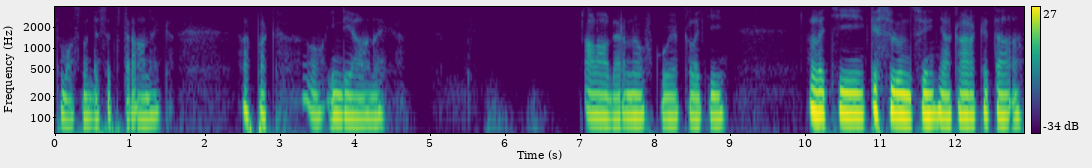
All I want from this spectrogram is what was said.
to má snad deset stránek. A pak o indiánech. Alá Vernovku, jak letí letí ke slunci nějaká raketa a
